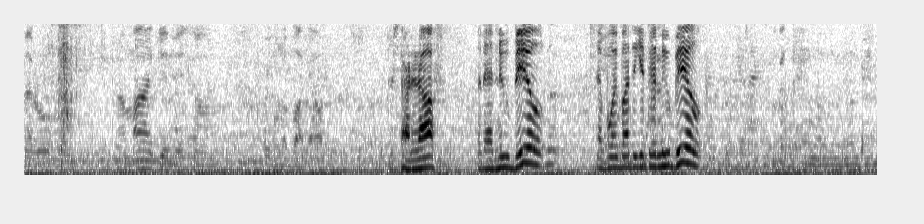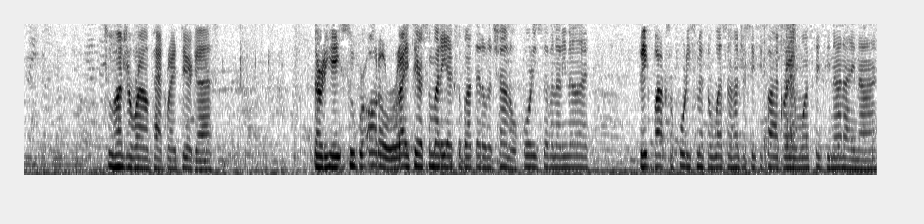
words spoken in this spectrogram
federal. And I might get me some To start it off with that new build. That boy about to get that new build. I got the ammo, one baby, one 200 round pack right there, guys. 38 Super Auto right there. Somebody asked about that on the channel. 47.99. Big box of 40 Smith & Wesson 165 gram, 169.99.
